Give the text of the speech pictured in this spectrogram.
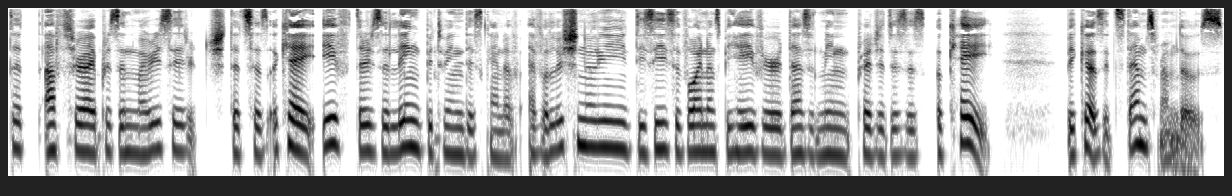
that after I present my research that says, okay, if there's a link between this kind of evolutionary disease avoidance behavior, does it mean prejudice is okay? Because it stems from those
